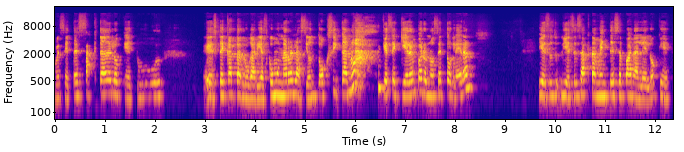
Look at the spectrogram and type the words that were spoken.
receta exacta de lo que tú este, catalogarías como una relación tóxica, ¿no? que se quieren pero no se toleran. Y, eso, y es exactamente ese paralelo que,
